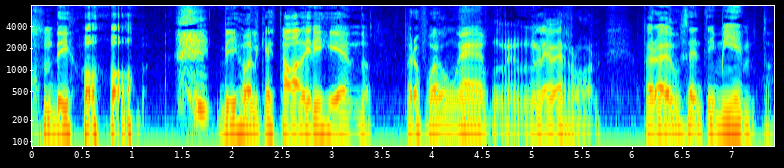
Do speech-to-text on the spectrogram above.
dijo, dijo el que estaba dirigiendo. Pero fue un, eh, un leve error. Pero es un sentimiento.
